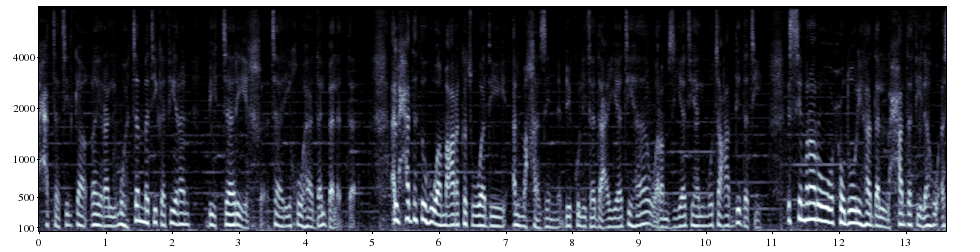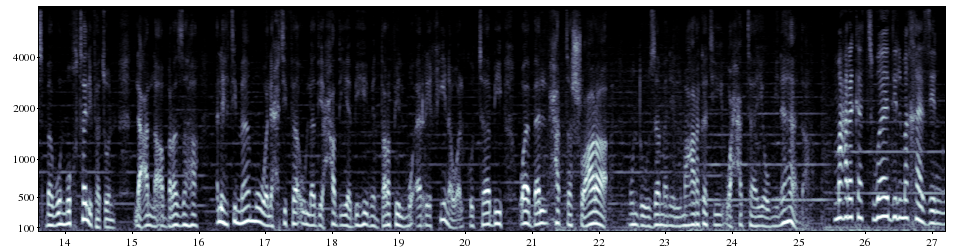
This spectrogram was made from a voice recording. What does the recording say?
حتى تلك غير المهتمة كثيرا بالتاريخ تاريخ هذا البلد. الحدث هو معركة وادي المخازن بكل تداعياتها ورمزياتها المتعددة. استمرار حضور هذا الحدث له أسباب مختلفة لعل أبرزها الاهتمام والاحتفاء الذي حظي به من طرف المؤرخين والكتاب وبل حتى الشعراء منذ زمن المعركة وحتى يومنا هذا. معركة وادي المخازن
